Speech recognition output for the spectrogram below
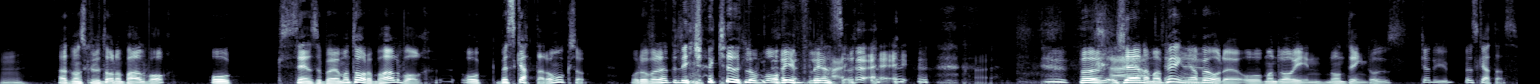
Mm. Att man skulle ta dem på allvar. Och sen så började man ta dem på allvar och beskatta dem också. Och då var det inte lika kul att vara influencer. För Nej, tjänar man pengar på det och man drar in någonting då ska det ju beskattas.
